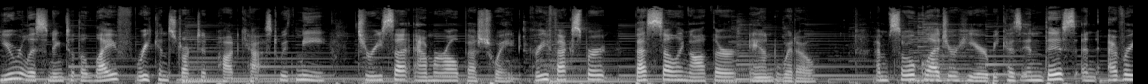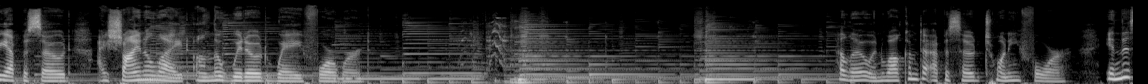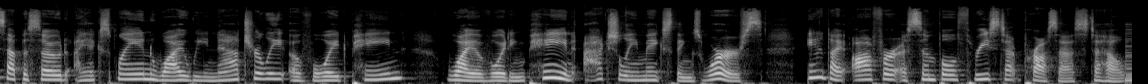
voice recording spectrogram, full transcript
You are listening to the Life Reconstructed podcast with me, Teresa Amaral Beshwaite, grief expert, best selling author, and widow. I'm so glad you're here because in this and every episode, I shine a light on the widowed way forward. Hello, and welcome to episode 24. In this episode, I explain why we naturally avoid pain why avoiding pain actually makes things worse, and I offer a simple three step process to help.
